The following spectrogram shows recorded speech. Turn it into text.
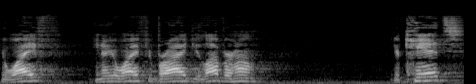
Your wife, you know your wife, your bride, you love her, huh? Your kids.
